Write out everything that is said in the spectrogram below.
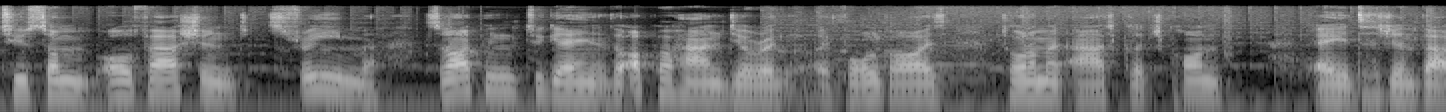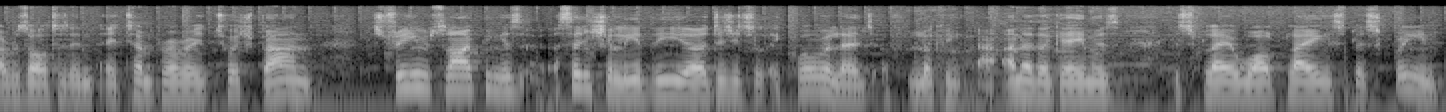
to some old-fashioned stream sniping to gain the upper hand during a Fall Guys tournament at GlitchCon, a decision that resulted in a temporary Twitch ban. Stream sniping is essentially the uh, digital equivalent of looking at another gamer's display while playing split screen.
